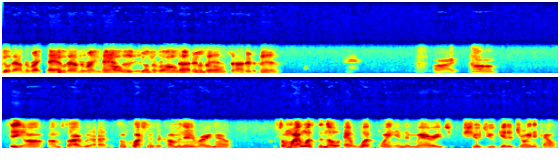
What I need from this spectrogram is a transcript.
go down the right path. go down the right you path. will always be on the You will wrong always side be of on the the path. wrong side of the path. All right. Um, see, uh, I'm sorry. We, uh, some questions are coming in right now. Somebody wants to know at what point in the marriage should you get a joint account?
